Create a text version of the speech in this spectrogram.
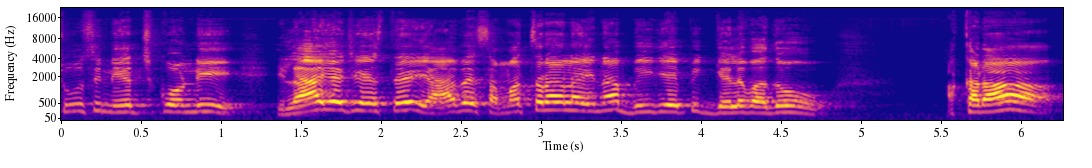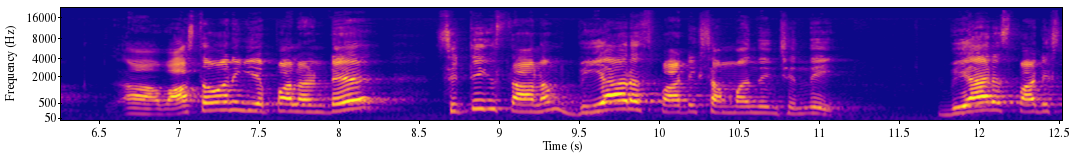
చూసి నేర్చుకోండి ఇలాగే చేస్తే యాభై సంవత్సరాలైనా బీజేపీ గెలవదు. అక్కడ వాస్తవానికి చెప్పాలంటే సిట్టింగ్ స్థానం బీఆర్ఎస్ పార్టీకి సంబంధించింది. బీఆర్ఎస్ పార్టీకి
